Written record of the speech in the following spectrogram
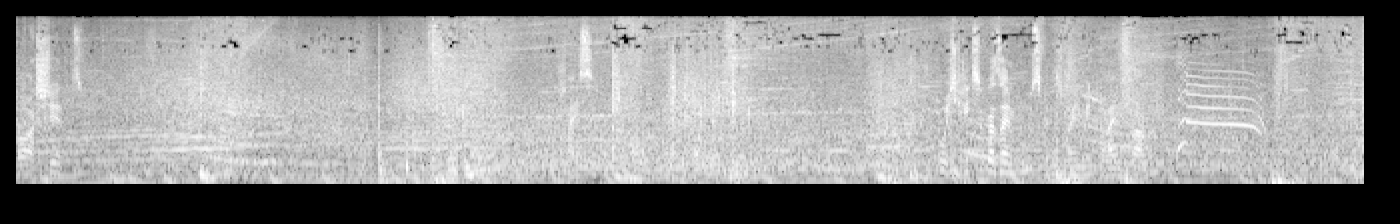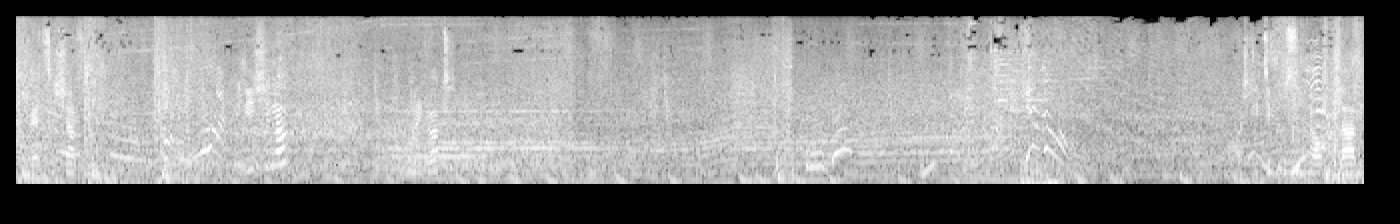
Oh, shit. Scheiße. Oh, ich krieg sogar seinen Boost, wenn ich mal hier hinten reinfahre. Ich werde es nicht schaffen. Krieg ich ihn noch? Oh mein Gott. Ich krieg den Boost nicht aufgeladen.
